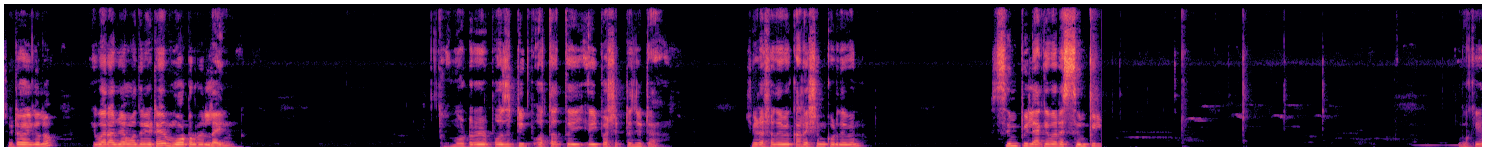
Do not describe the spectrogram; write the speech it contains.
সেটা হয়ে গেল। এবার আসবে আমাদের এটা মোটরের লাইন মোটরের পজিটিভ অর্থাৎ এই পাশেরটা যেটা, সেটার সাথে কানেকশন করে দেবেন। সিম্পল একেবারে সিম্পল ওকে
